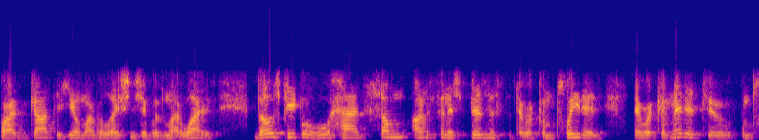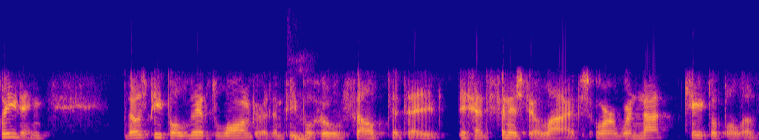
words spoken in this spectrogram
or I've got to heal my relationship with my wife. Those people who had some unfinished business that they were completed, they were committed to completing. Those people lived longer than people who felt that they, they had finished their lives or were not capable of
